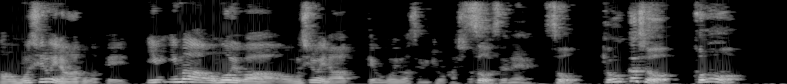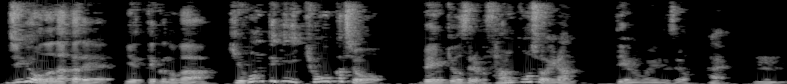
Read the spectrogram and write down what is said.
あ、面白いなと思って、い今思えば面白いなって思いますよね、教科書。そうですよね。そう。教科書、この授業の中で言っていくのが、基本的に教科書を勉強すれば参考書はいらんっていうのも言うんですよ。はい。うん。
